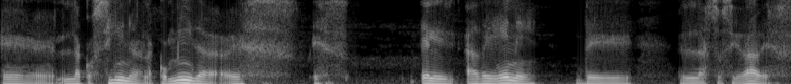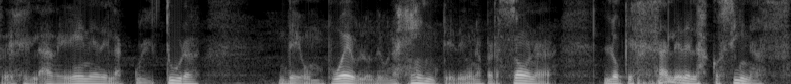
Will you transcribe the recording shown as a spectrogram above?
eh, la cocina, la comida es, es el ADN de las sociedades, es el ADN de la cultura de un pueblo, de una gente, de una persona. Lo que sale de las cocinas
